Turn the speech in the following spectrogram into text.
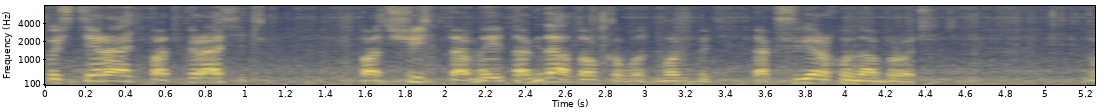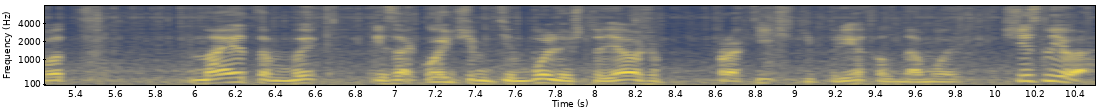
постирать, подкрасить подшить там, и тогда только вот, может быть, так сверху набросить. Вот на этом мы и закончим, тем более, что я уже практически приехал домой. Счастливо!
